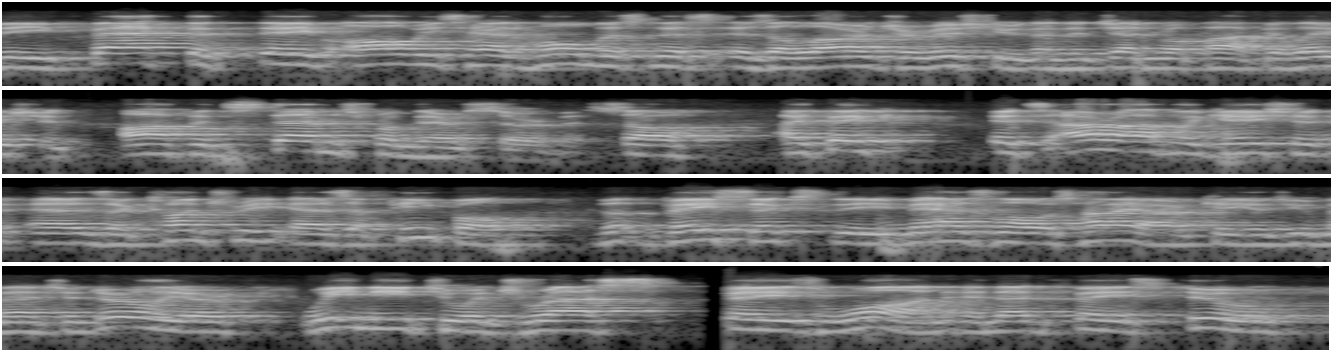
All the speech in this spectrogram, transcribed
the fact that they've always had homelessness is a larger issue than the general population often stems from their service. So I think it's our obligation as a country, as a people, the basics, the Maslow's hierarchy, as you mentioned earlier, we need to address phase one and then phase two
